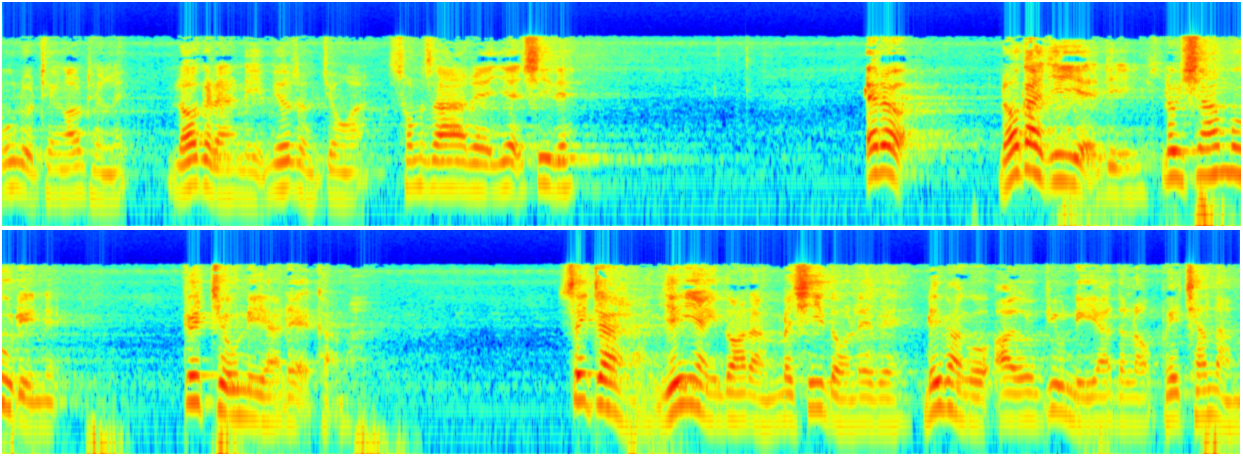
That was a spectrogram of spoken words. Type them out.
ဘူးလို့ထင်ကောင်းထင်လိုက်လောကရန်နေအမျိုးစုံကြုံရဆုံးစားတဲ့ရက်ရှိတယ်အဲ့တော့လောကကြီးရဲ့ဒီလှုပ်ရှားမှုတွေနဲ့ တွေ့ကြုံနေရတဲ့အခါမှာစိတ်ဓာတ်ဟာရိမ့်ရိုင်သွားတာမရှိတော့လည်းပဲနိဗ္ဗာန်ကိုအာရုံပြုနေရသလောက်ဘယ်ချမ်းသာမ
